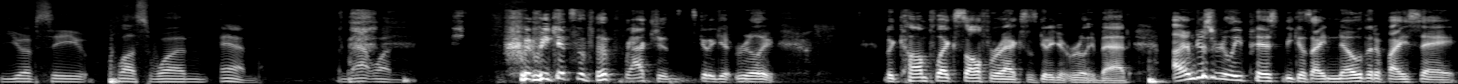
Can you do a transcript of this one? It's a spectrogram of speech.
UFC plus one N. And that one when we get to the fractions, it's going to get really. The complex solve for x is going to get really bad. I'm just really pissed because I know that if I say,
